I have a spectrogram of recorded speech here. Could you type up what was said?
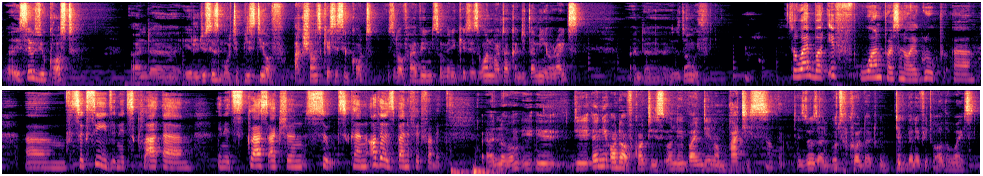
Well, it saves you cost and uh, it reduces multiplicity of actions cases in court. Instead of having so many cases one matter can determine your rights and uh, it's done with. So, when but if one person or a group um, um, succeeds in its cla- um, in its class action suits can others benefit from it? uh, no. You, you, the any order of court is only binding on parties. Okay. it is those that go to court that would take benefit or otherwise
